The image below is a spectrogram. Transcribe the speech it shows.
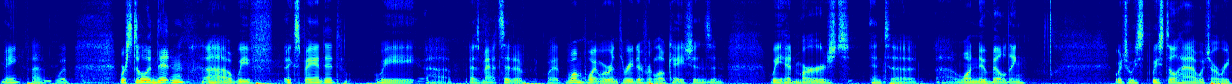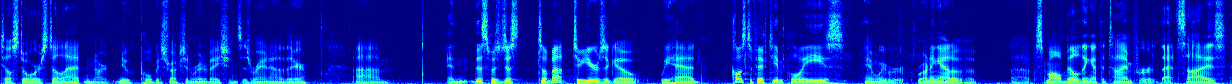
Me, uh, with, we're still in Denton. Uh, we've expanded. We, uh, as Matt said, uh, at one point we were in three different locations, and we had merged into uh, one new building, which we we still have, which our retail store is still at, and our new pool construction renovations is ran out of there. Um, and this was just till about two years ago. We had close to 50 employees, and we were running out of a, a small building at the time for that size.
